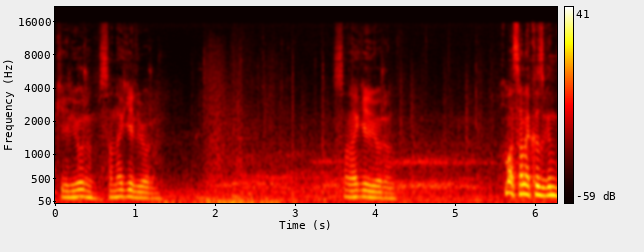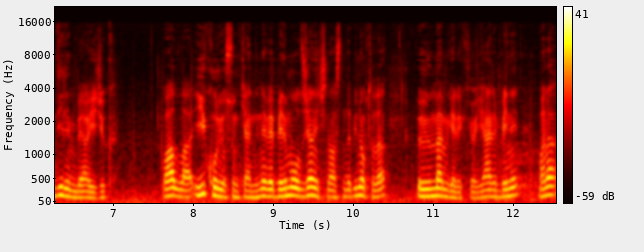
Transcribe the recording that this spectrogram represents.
Geliyorum. Sana geliyorum. Sana geliyorum. Ama sana kızgın değilim be ayıcık. Vallahi iyi koruyorsun kendini ve benim olacağın için aslında bir noktada övünmem gerekiyor. Yani beni bana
